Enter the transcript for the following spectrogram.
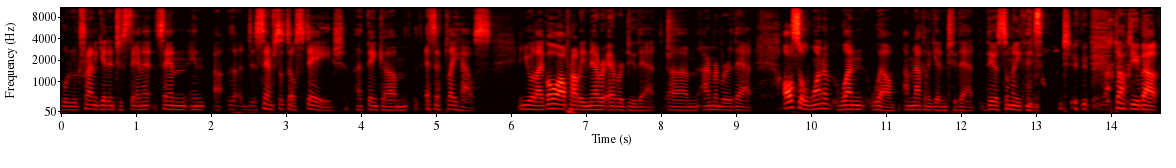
were trying to get into San San in uh, San Francisco stage. I think um, SF Playhouse, and you were like, "Oh, I'll probably never ever do that." Um, I remember that. Also, one of one. Well, I'm not going to get into that. There's so many things I want to talk to you about.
